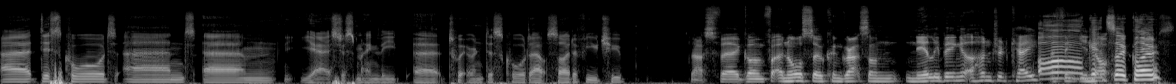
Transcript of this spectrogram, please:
Uh, Discord and um, yeah, it's just mainly uh, Twitter and Discord outside of YouTube. That's fair. Going for, and also congrats on nearly being at 100k. I Oh, think you're getting not. so close.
